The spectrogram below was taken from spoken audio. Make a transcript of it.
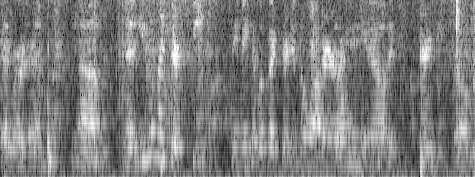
dead person. Um, and even like their feet, they make it look like they're in the water. Right. You know, it's very detailed.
